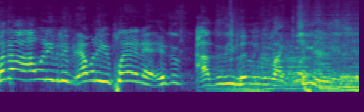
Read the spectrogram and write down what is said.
but no, I wasn't even, I wasn't even planning that. It's just, I just, he literally was like cheese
